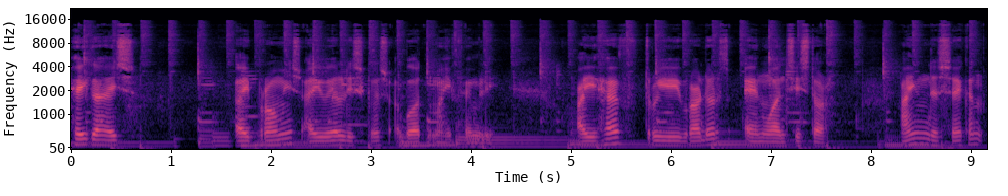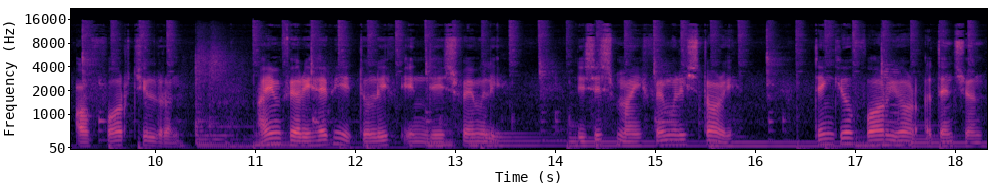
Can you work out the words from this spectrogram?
Hey guys, I promise I will discuss about my family. I have three brothers and one sister. I am the second of four children. I am very happy to live in this family. This is my family story. Thank you for your attention.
